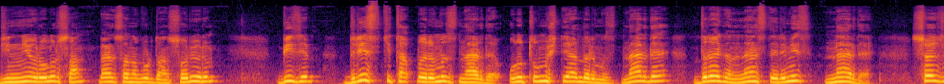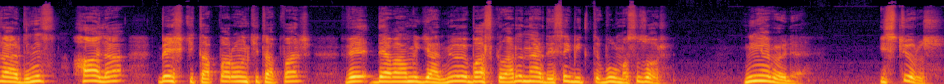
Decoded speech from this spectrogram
dinliyor olursan ben sana buradan soruyorum. Bizim Driss kitaplarımız nerede? Unutulmuş diyarlarımız nerede? Dragon Lens'lerimiz nerede? Söz verdiniz hala 5 kitap var 10 kitap var ve devamı gelmiyor ve baskılarda neredeyse bitti. Bulması zor. Niye böyle? İstiyoruz.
